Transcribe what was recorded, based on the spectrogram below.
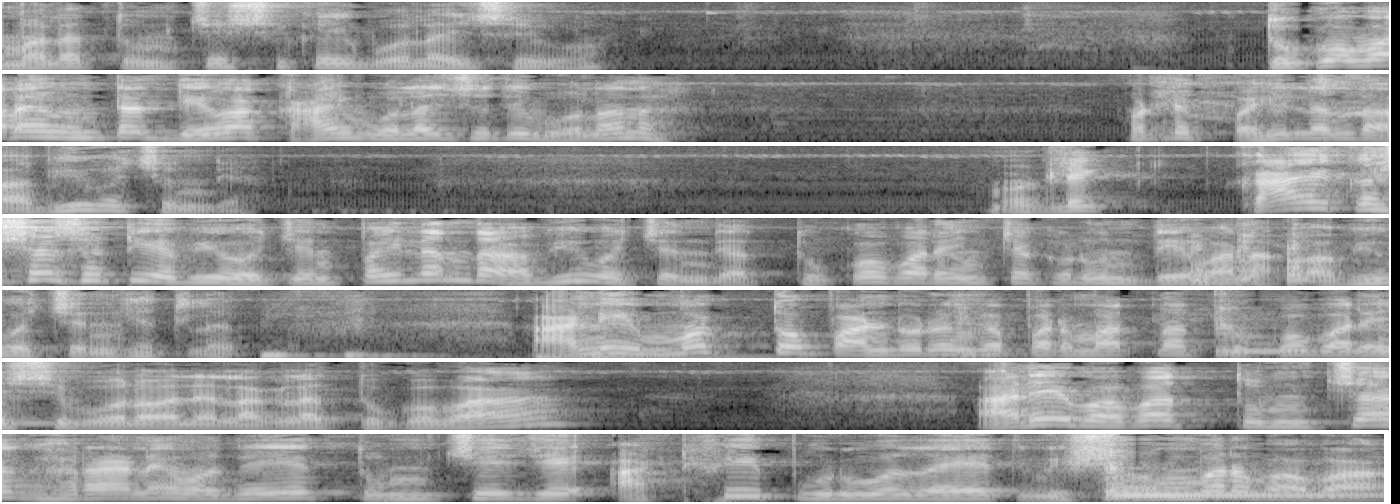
मला तुमच्याशी काही बोलायचं हो. आहे हो तुकोबाराय म्हणतात देवा काय बोलायचं ते बोला ना. म्हटले पहिल्यांदा अभिवचन द्या. म्हटले काय कशासाठी अभिवचन? पहिल्यांदा अभिवचन द्या. तुकोबाऱ्यांच्याकडून देवाला अभिवचन घेतलं. आणि मग तो पांडुरंग परमात्मा तुकोबाऱ्यांशी बोलावायला लागला. तुकोबा अरे बाबा तुमच्या घराण्यामध्ये तुमचे जे आठवे पूर्वज आहेत विश्वंभर बाबा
